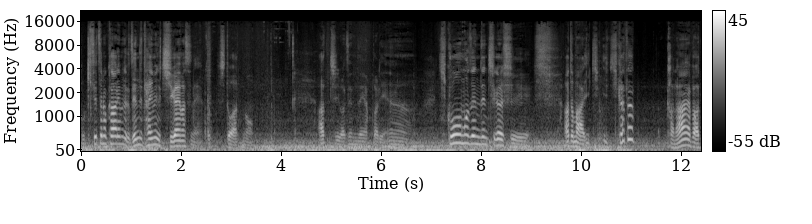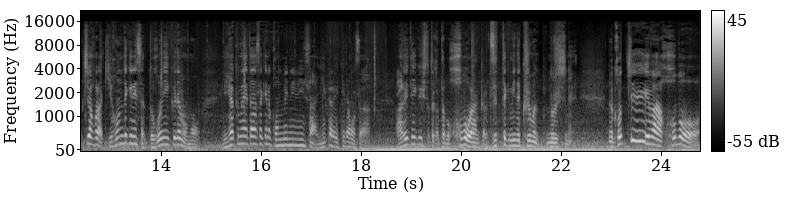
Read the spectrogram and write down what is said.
こう季節の変わり目とか全然タイミング違いますね。こっちとあのあっちは全然やっぱりうん。気候も全然違うしあとまあ生き生き方っかな。やっぱあっちはほら基本的にさどこに行くでももう 200m 先のコンビニにさ家から行くでもさ歩いていく人とか多分ほぼおらんから絶対みんな車乗るしね。こっちはほぼ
